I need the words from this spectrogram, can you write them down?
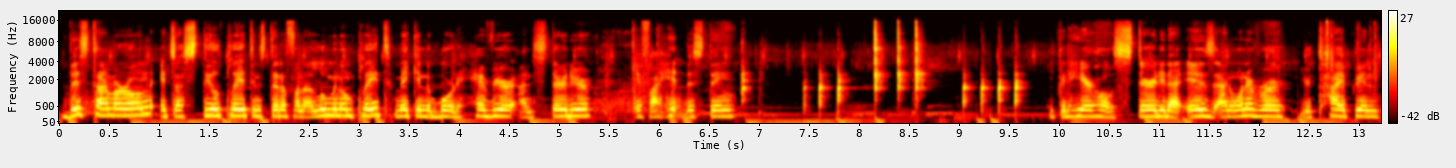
This time around, it's a steel plate instead of an aluminum plate, making the board heavier and sturdier. If I hit this thing, you could hear how sturdy that is. And whenever you're typing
